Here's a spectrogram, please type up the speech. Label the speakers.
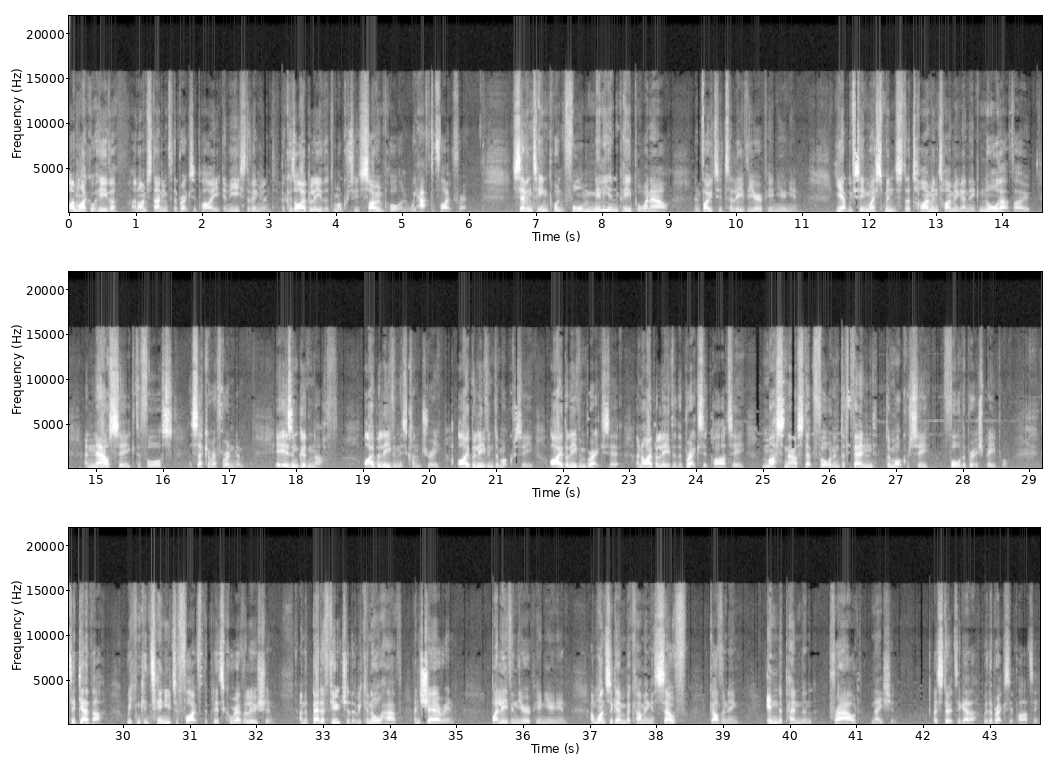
Speaker 1: I'm Michael Heaver and I'm standing for the Brexit Party in the east of England because I believe that democracy is so important we have to fight for it. 17.4 million people went out and voted to leave the European Union. Yet we've seen Westminster time and time again ignore that vote and now seek to force a second referendum. It isn't good enough. I believe in this country, I believe in democracy, I believe in Brexit, and I believe that the Brexit Party must now step forward and defend democracy for the British people. Together, we can continue to fight for the political revolution and the better future that we can all have and share in by leaving the European Union and once again becoming a self-governing, independent, proud nation. Let's do it together with the Brexit Party.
